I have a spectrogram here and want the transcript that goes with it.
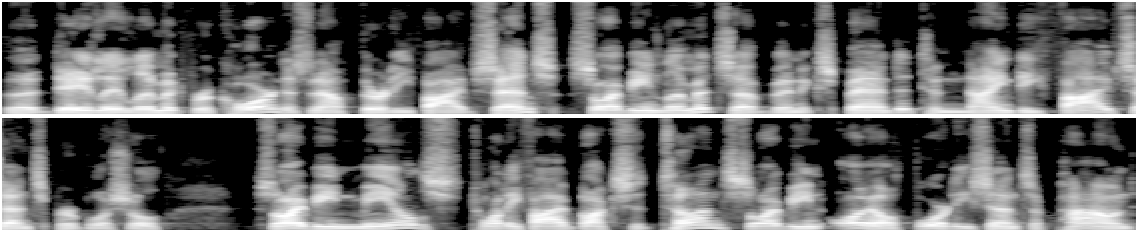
The daily limit for corn is now 35 cents. Soybean limits have been expanded to 95 cents per bushel. Soybean meals, 25 bucks a ton. Soybean oil, 40 cents a pound.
